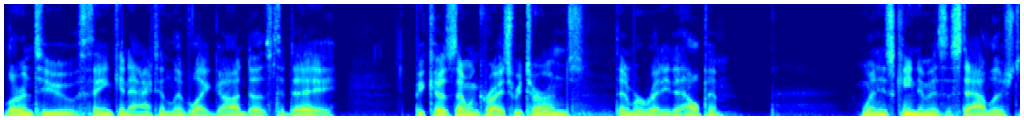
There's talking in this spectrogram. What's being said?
learn to think and act and live like God does today, because then when Christ returns, then we're ready to help him. when his kingdom is established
